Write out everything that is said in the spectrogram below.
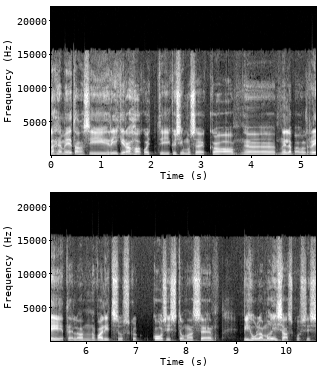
läheme edasi riigi rahakoti küsimusega, äh, neljapäeval reedel on valitsus koos istumas Vihula mõisas, kus siis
